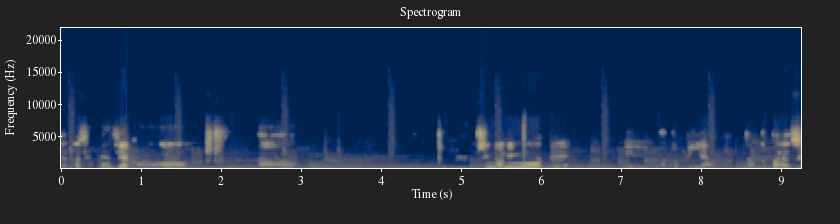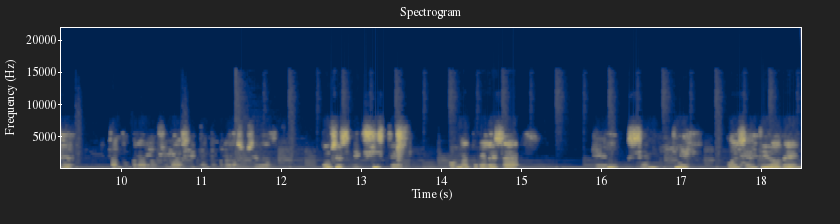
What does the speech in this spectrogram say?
la trascendencia como, un, sinónimo de eh, utopía, tanto para el ser, y tanto para los demás y tanto para la sociedad. Entonces existe por naturaleza el sentir o el sentido de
